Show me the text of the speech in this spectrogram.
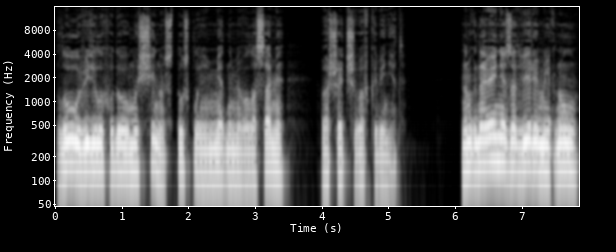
Лу увидела худого мужчину с тусклыми медными волосами, вошедшего в кабинет. На мгновение за дверью мелькнул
